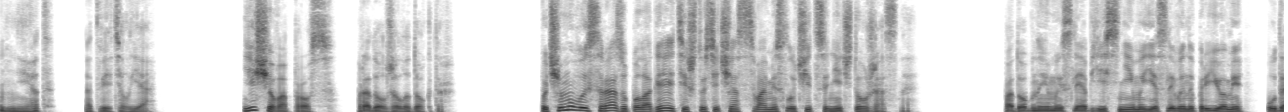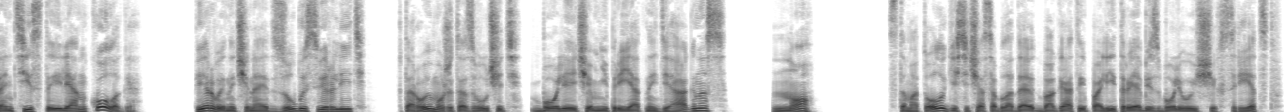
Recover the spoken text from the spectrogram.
«Нет», — ответил я. «Еще вопрос», — продолжила доктор. «Почему вы сразу полагаете, что сейчас с вами случится нечто ужасное? Подобные мысли объяснимы, если вы на приеме у дантиста или онколога. Первый начинает зубы сверлить, второй может озвучить более чем неприятный диагноз, но стоматологи сейчас обладают богатой палитрой обезболивающих средств,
